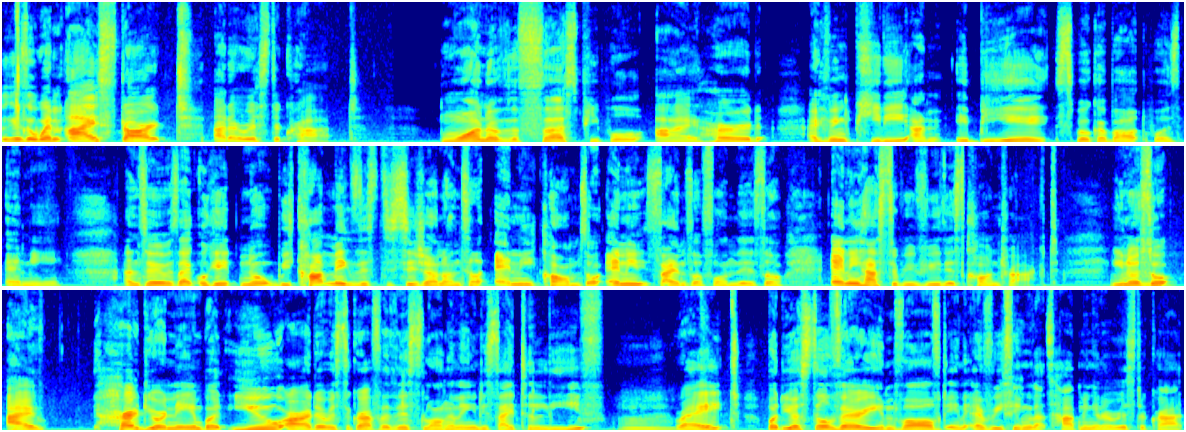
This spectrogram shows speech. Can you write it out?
Okay, so when I start at Aristocrat, one of the first people I heard, I think PD and ABA spoke about was Annie. And so it was like, okay, no, we can't make this decision until Annie comes or Annie signs off on this. or Annie has to review this contract. You know, so mm-hmm. I heard your name, but you are at Aristocrat for this long and then you decide to leave, mm. right? But you're still very involved in everything that's happening at Aristocrat.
